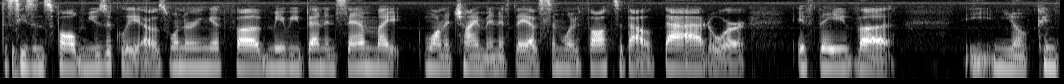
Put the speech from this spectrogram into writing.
the seasons fall musically. I was wondering if uh, maybe Ben and Sam might want to chime in if they have similar thoughts about that, or if they've uh, you know con-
